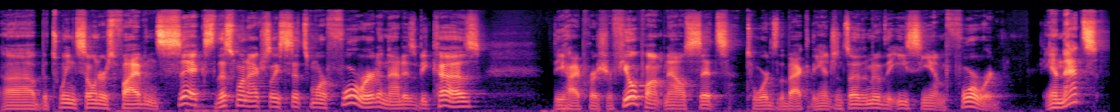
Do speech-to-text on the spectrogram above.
uh, between cylinders 5 and 6, this one actually sits more forward, and that is because the high pressure fuel pump now sits towards the back of the engine, so they move the ECM forward. And that's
